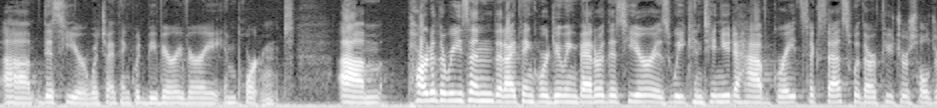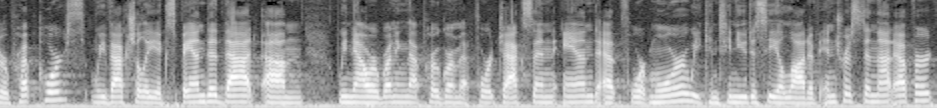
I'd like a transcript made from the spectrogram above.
uh, this year, which I think would be very, very important. Um, part of the reason that I think we're doing better this year is we continue to have great success with our Future Soldier Prep course. We've actually expanded that. Um, we now are running that program at Fort Jackson and at Fort Moore. We continue to see a lot of interest in that effort.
